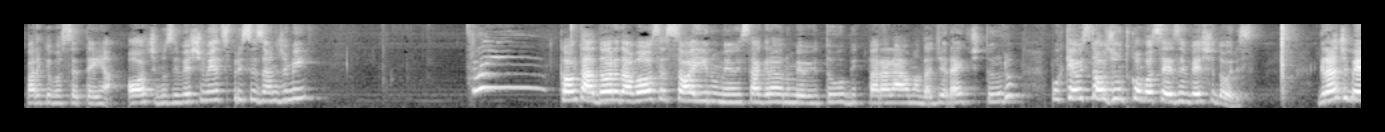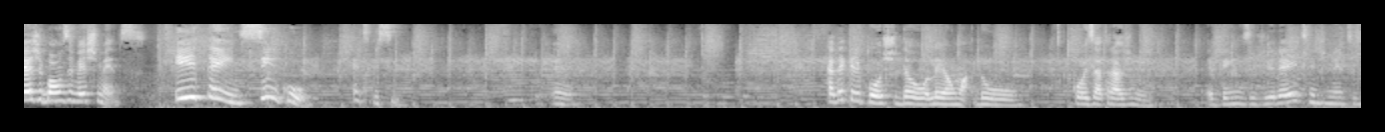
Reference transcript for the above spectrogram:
para que você tenha ótimos investimentos. Precisando de mim? Contadora da Bolsa, é só ir no meu Instagram, no meu YouTube, parará, mandar direct, tudo, porque eu estou junto com vocês, investidores. Grande beijo e bons investimentos. Item 5. Esqueci. É. Cadê aquele post do leão, do coisa atrás de mim? é bens e direitos, rendimentos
